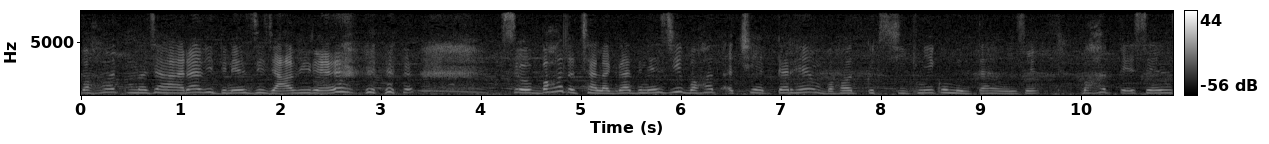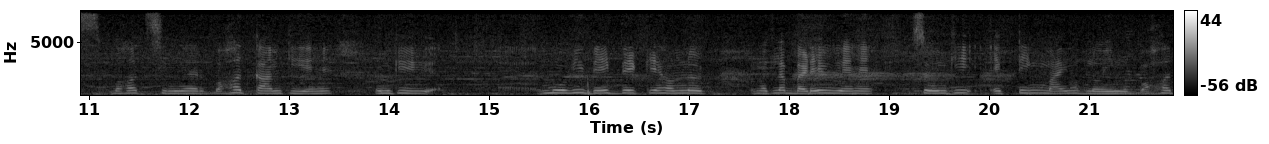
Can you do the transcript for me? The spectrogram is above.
बहुत मज़ा आ रहा है अभी दिनेश जी जा भी रहे हैं। सो बहुत अच्छा लग रहा है दिनेश जी। बहुत अच्छे एक्टर हैं। बहुत कुछ सीखने को मिलता है उनसे। बहुत पेशेंस बहुत सीनियर बहुत काम किए हैं। उनकी मूवी देख देख के हम लोग मतलब बड़े हुए हैं। सो उनकी एक्टिंग माइंड ब्लोइंग बहुत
